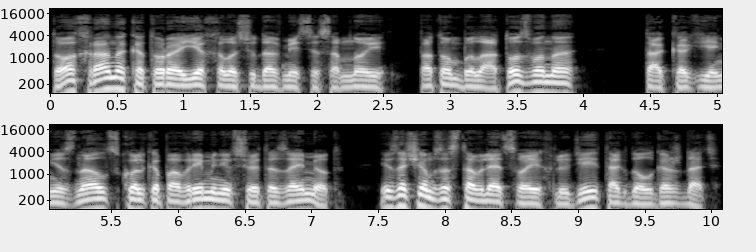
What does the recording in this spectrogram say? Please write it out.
то охрана, которая ехала сюда вместе со мной, потом была отозвана, так как я не знал, сколько по времени все это займет, и зачем заставлять своих людей так долго ждать.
